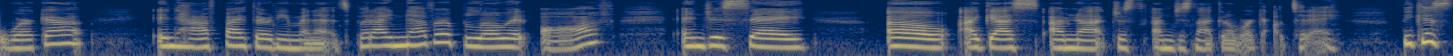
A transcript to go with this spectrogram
workout in half by 30 minutes, but I never blow it off and just say, "Oh, I guess I'm not just I'm just not going to work out today." Because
